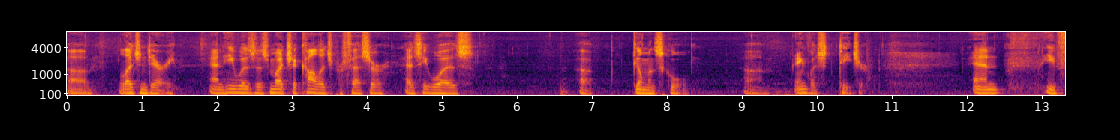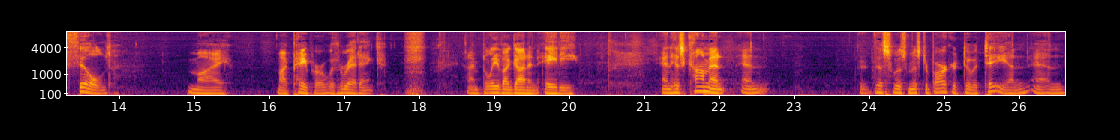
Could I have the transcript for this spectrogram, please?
uh, legendary and he was as much a college professor as he was a Gilman School um, English teacher. And he filled my my paper with red ink. I believe I got an 80. And his comment, and this was Mr. Barker to a T, and, and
